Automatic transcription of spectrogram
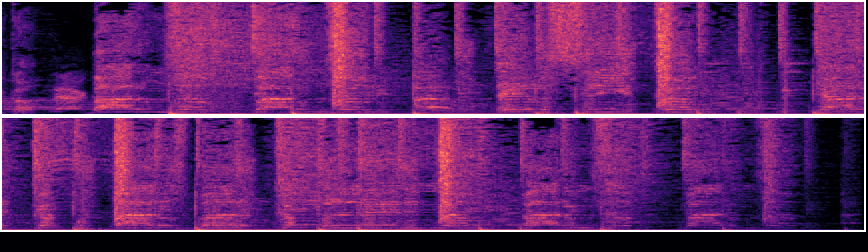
Now go. Bottoms up, bottoms up. Ever see you cup? Got a couple bottles, but a couple ain't enough. Bottoms up, bottoms up.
